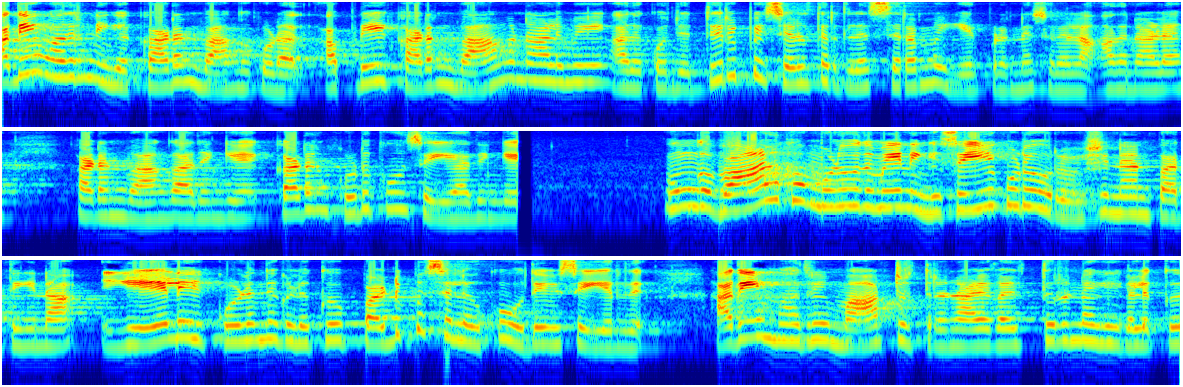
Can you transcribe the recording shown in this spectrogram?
அதே மாதிரி நீங்கள் கடன் வாங்கக்கூடாது. அப்படியே கடன் வாங்கினாலுமே அதை கொஞ்சம் திருப்பி செலுத்துறதுல சிரமம் ஏற்படுன்னு சொல்லலாம். அதனால் கடன் வாங்காதீங்க கடன் கொடுக்கவும் செய்யாதீங்க. உங்கள் வாழ்க்கை முழுவதுமே நீங்கள் செய்யக்கூடிய ஒரு விஷயம் என்னன்னு பார்த்தீங்கன்னா ஏழை குழந்தைகளுக்கு படிப்பு செலவுக்கு உதவி செய்கிறது அதே மாதிரி மாற்றுத்திறனாளிகள் திருநகைகளுக்கு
